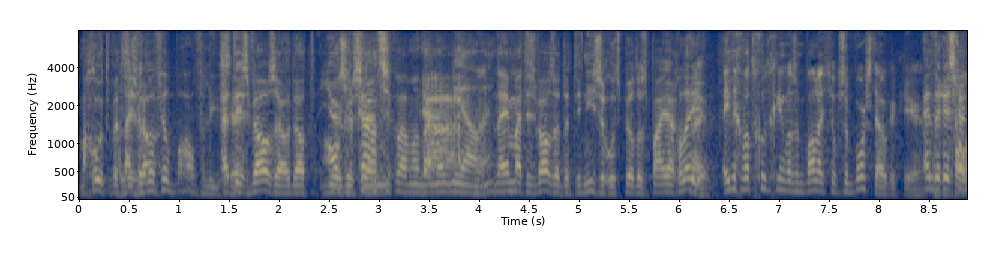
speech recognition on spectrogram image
Maar goed, het is, wel, wel veel balverlies. het hè? is wel zo dat Jurgensen... kaatsen kwamen bijna ook niet aan, hè? Nee, maar het is wel zo dat hij niet zo goed speelt als een paar jaar geleden. Nee. Het enige wat goed ging was een balletje op zijn borst elke keer. En er is, geen,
